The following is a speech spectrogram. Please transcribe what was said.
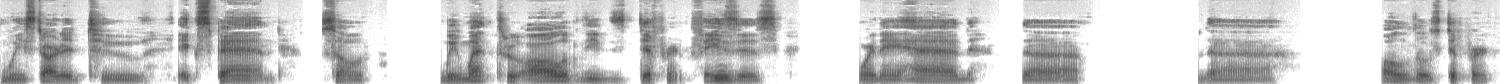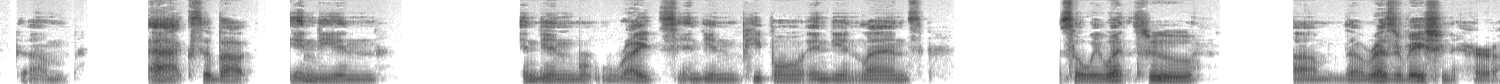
we started to expand. So we went through all of these different phases where they had the the all of those different um, acts about Indian Indian rights, Indian people, Indian lands. So we went through um, the reservation era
